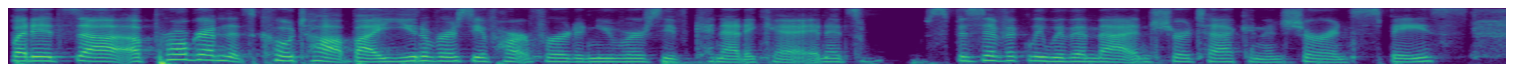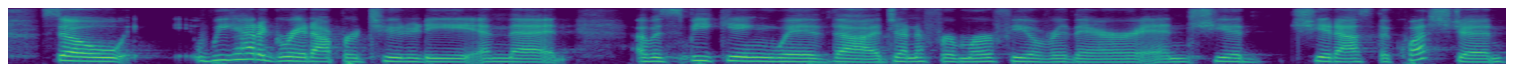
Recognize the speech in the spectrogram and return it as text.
But it's a, a program that's co-taught by University of Hartford and University of Connecticut, and it's specifically within that InsurTech and insurance space. So we had a great opportunity in that I was speaking with uh, Jennifer Murphy over there, and she had she had asked the question,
